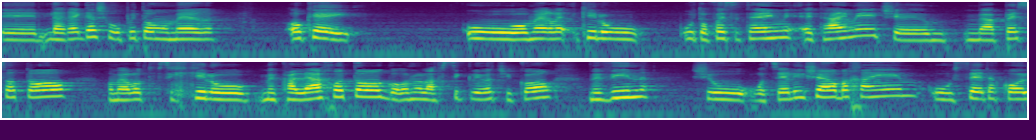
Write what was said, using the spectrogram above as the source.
אה, לרגע שהוא פתאום אומר, אוקיי, הוא אומר, כאילו, הוא תופס את, היימ, את היימית, שמאפס אותו, אומר לו, תפסיק, כאילו, מקלח אותו, גורם לו להפסיק להיות שיכור, מבין שהוא רוצה להישאר בחיים, הוא עושה את הכל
